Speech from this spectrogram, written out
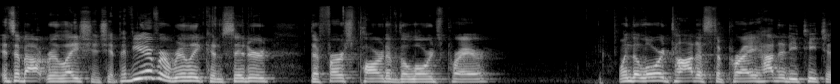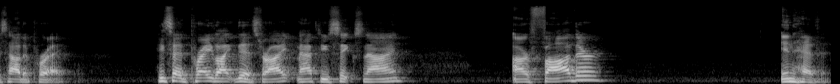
It's about relationship. Have you ever really considered the first part of the Lord's Prayer? When the Lord taught us to pray, how did He teach us how to pray? He said, Pray like this, right? Matthew 6 9. Our Father in heaven.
